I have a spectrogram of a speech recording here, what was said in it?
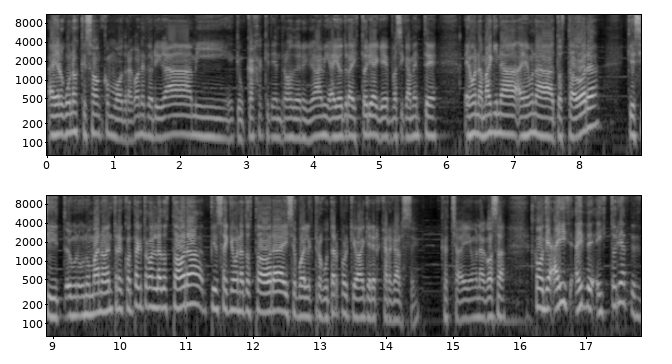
hay algunos que son como dragones de origami, que cajas que tienen dragones de origami. Hay otra historia que básicamente es una máquina, es una tostadora que si un humano entra en contacto con la tostadora, piensa que es una tostadora y se puede electrocutar porque va a querer cargarse. ¿Cachai? Una cosa. Es como que hay, hay, de- hay historias de,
